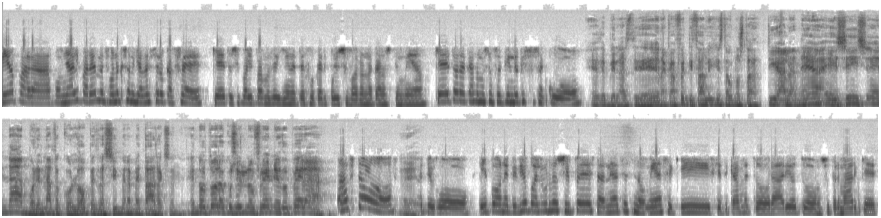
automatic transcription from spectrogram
μία παρά, από μια άλλη παρέα με φώναξαν για δεύτερο καφέ και τους είπα λυπάμαι δεν γίνεται, έχω κάτι πολύ σοβαρό να κάνω στη μία. Και τώρα κάθομαι στο αυτοκίνητο και σας ακούω. Ε, δεν πειράζει. ε, Ένα καφέ τι θα έλεγες στα γνωστά. Τι άλλα νέα, εσείς, ε, να μωρέ, να το κολόπεδα σήμερα με τάραξαν. Ενώ τώρα ακούς ελληνοφρένια εδώ πέρα. Αυτό, αυτό Ε. είπα κι εγώ. Λοιπόν, επειδή ο Μπαλούρδος είπε στα νέα της αστυνομίας εκεί σχετικά με το ωράριο των σούπερ μάρκετ.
